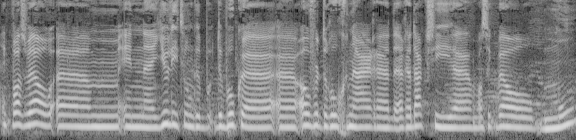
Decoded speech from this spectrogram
Ik was wel ehm, in eh, juli, toen ik de, bo- de boeken eh, overdroeg naar eh, de redactie, was ik wel moe.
